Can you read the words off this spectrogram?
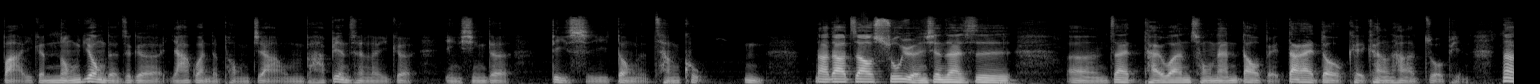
把一个农用的这个牙管的棚架，我们把它变成了一个隐形的第十一栋的仓库。嗯，那大家知道书园现在是，嗯，在台湾从南到北大概都可以看到他的作品。那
